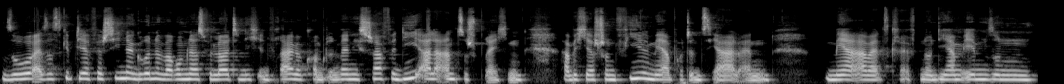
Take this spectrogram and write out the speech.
So, also es gibt ja verschiedene Gründe, warum das für Leute nicht in Frage kommt. Und wenn ich es schaffe, die alle anzusprechen, habe ich ja schon viel mehr Potenzial an mehr Arbeitskräften. Und die haben eben so einen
